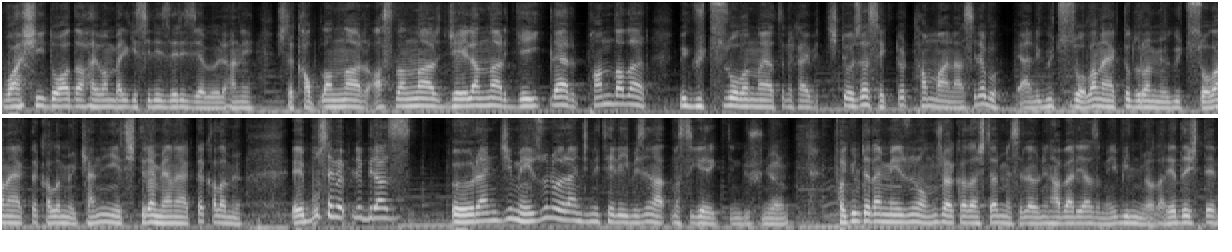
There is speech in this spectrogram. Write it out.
vahşi doğada hayvan belgeseli izleriz ya böyle hani işte kaplanlar, aslanlar, ceylanlar, geyikler, pandalar ve güçsüz olanın hayatını kaybetti. İşte özel sektör tam manasıyla bu. Yani güçsüz olan ayakta duramıyor, güçsüz olan ayakta kalamıyor, kendini yetiştiremeyen ayakta kalamıyor. E, bu sebeple biraz öğrenci mezun öğrenci niteliğimizin artması gerektiğini düşünüyorum. Fakülteden mezun olmuş arkadaşlar mesela örneğin haber yazmayı bilmiyorlar ya da işte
